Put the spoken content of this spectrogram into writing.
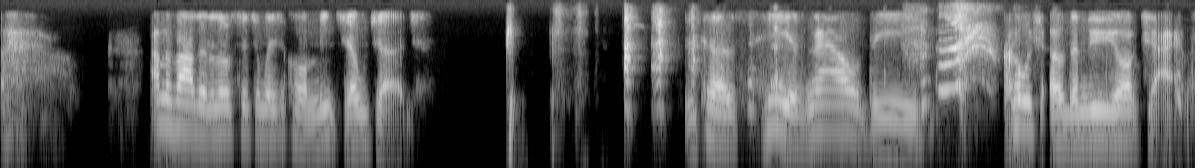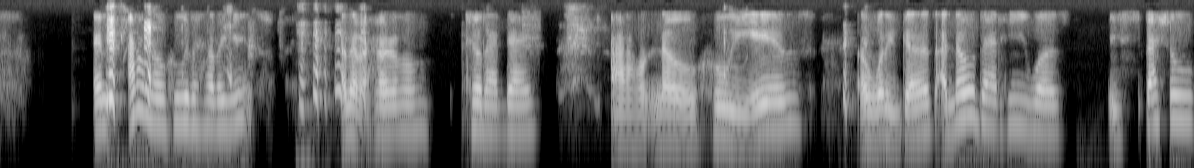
I'm involved in a little situation called Meet Joe Judge because he is now the coach of the New York Giants, and I don't know who the hell he is. I never heard of him till that day. I don't know who he is or what he does. I know that he was the special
